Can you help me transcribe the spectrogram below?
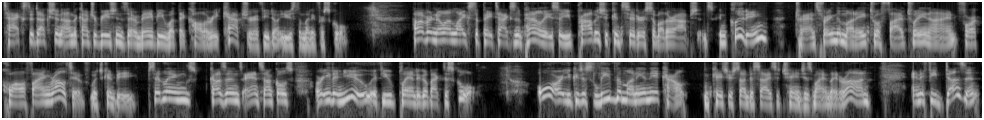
tax deduction on the contributions, there may be what they call a recapture if you don't use the money for school. However, no one likes to pay taxes and penalties, so you probably should consider some other options, including transferring the money to a 529 for a qualifying relative, which can be siblings, cousins, aunts, uncles, or even you if you plan to go back to school. Or you could just leave the money in the account in case your son decides to change his mind later on. And if he doesn't,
